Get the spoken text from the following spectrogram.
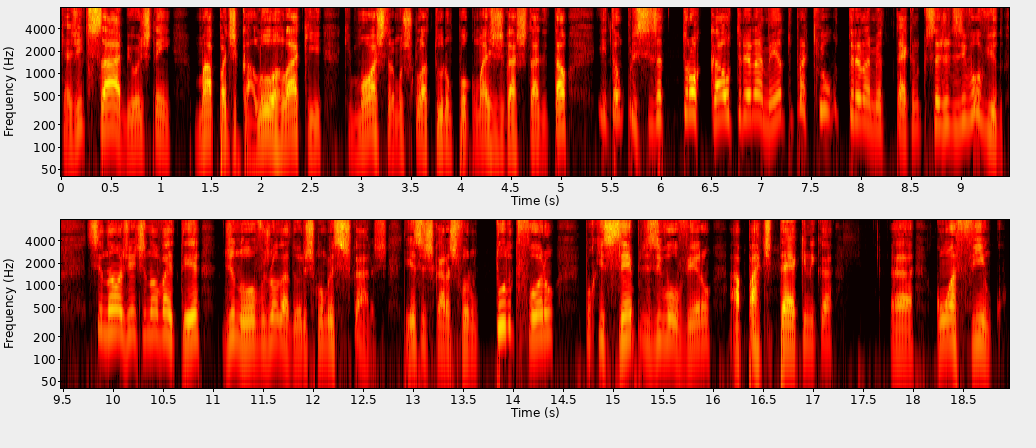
que a gente sabe, hoje tem mapa de calor lá que, que mostra a musculatura um pouco mais desgastada e tal. Então precisa trocar o treinamento para que o treinamento técnico seja desenvolvido. Senão a gente não vai ter, de novo, jogadores como esses caras. E esses caras foram tudo que foram porque sempre desenvolveram a parte técnica é, com afinco.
